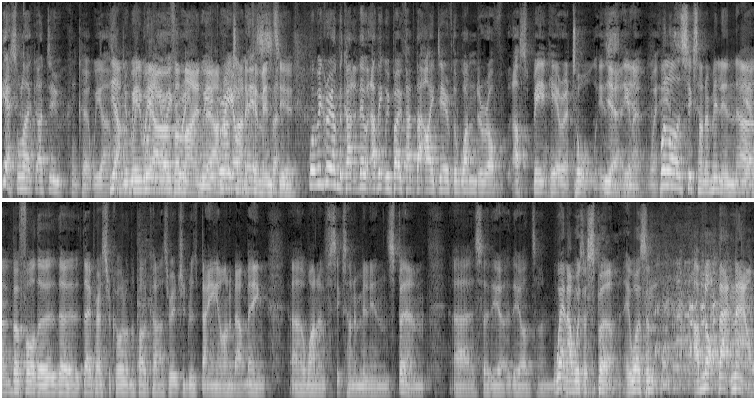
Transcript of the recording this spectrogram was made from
Yes, well, I, I do concur. We are. Yeah, do- we- we agree- are of a mind there. I'm not trying to this, convince uh, you. Well, we agree on the kind of. I think we both have that idea of the wonder of us being here at all. Is, Yeah, you yeah. know. well, is- all the 600 million uh, Yeah. before the, the they press record on the podcast, Richard was banging on about being uh, one of 600 million sperm. Uh, so the the odds on when I was a sperm, it wasn't. I'm not that now.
